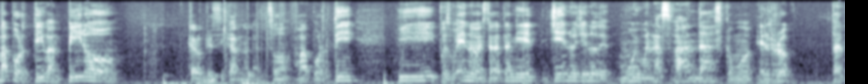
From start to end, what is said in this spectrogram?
Va por ti, vampiro. Claro que sí, carnalazo. Va por ti. Y pues bueno, estará también lleno, lleno de muy buenas bandas como el rock tan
